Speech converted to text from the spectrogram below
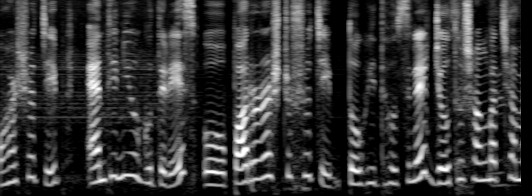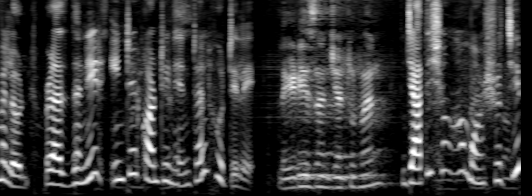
মহাসচিব অ্যান্টনিও গুতেরেস ও পররাষ্ট্র সচিব তৌহিদ হোসেনের যৌথ সংবাদ সম্মেলন রাজধানীর ইন্টারকন্টিনেন্টাল হোটেলে। জাতিসংঘ মহাসচিব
